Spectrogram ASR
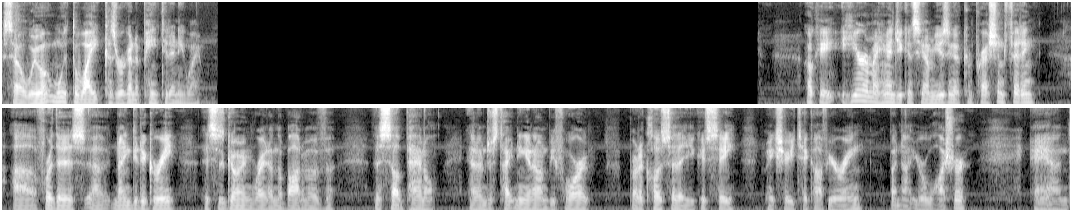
So we went with the white because we're going to paint it anyway. Okay, here in my hand you can see I'm using a compression fitting uh, for this uh, 90 degree. This is going right on the bottom of uh, the sub panel and I'm just tightening it on before I brought it close so that you could see. Make sure you take off your ring but not your washer and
